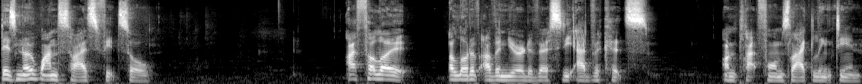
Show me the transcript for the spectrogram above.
there's no one size fits all. I follow a lot of other neurodiversity advocates on platforms like LinkedIn.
